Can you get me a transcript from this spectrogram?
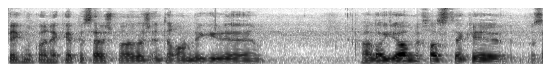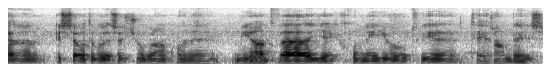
فکر می‌کنه که پسرش باید انتقام بگیره حالا یا می‌خواسته که مثلا اشتباهات گذشته جبران کنه میاد و یک خونه ای رو توی تهران بهش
